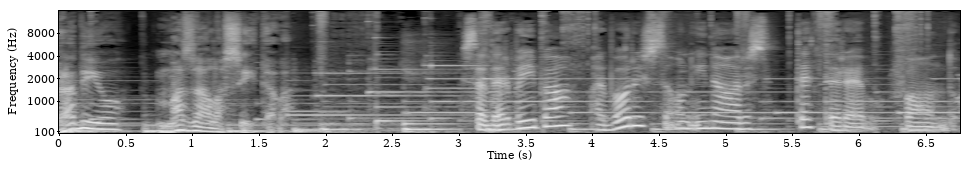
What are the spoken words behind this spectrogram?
Radio Mazā Lasītava sadarbībā ar Borisa un Ināras Teterevu fondu.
